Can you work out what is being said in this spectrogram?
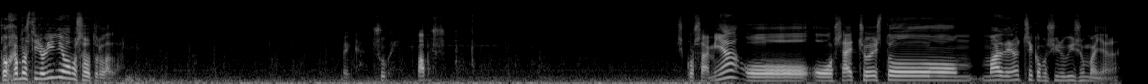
Cogemos tirolín y vamos al otro lado. Venga, sube, vamos. ¿Es cosa mía o, o se ha hecho esto más de noche como si no hubiese un mañana?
